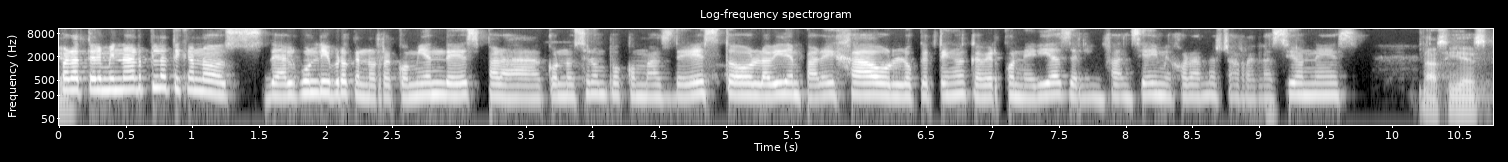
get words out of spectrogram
para terminar, platícanos de algún libro que nos recomiendes para conocer un poco más de esto, la vida en pareja o lo que tenga que ver con heridas de la infancia y mejorar nuestras relaciones. Así es.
